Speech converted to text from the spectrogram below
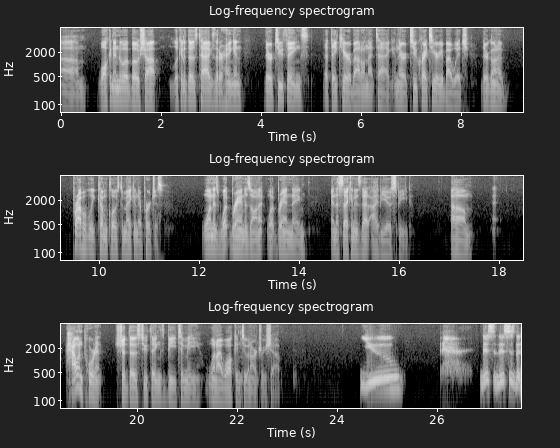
um, walking into a bow shop, looking at those tags that are hanging, there are two things that they care about on that tag, and there are two criteria by which they're going to probably come close to making their purchase. One is what brand is on it, what brand name, and the second is that IBO speed. Um, how important should those two things be to me when I walk into an archery shop? you this this is the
